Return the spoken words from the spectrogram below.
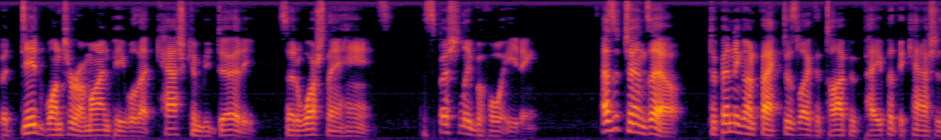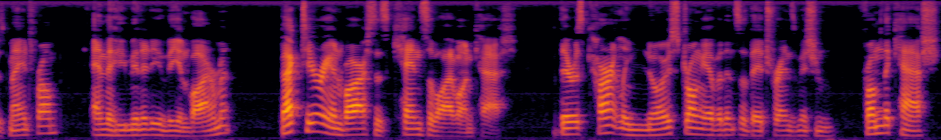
but did want to remind people that cash can be dirty, so to wash their hands, especially before eating. As it turns out, Depending on factors like the type of paper the cash is made from and the humidity of the environment, bacteria and viruses can survive on cash. But there is currently no strong evidence of their transmission from the cash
